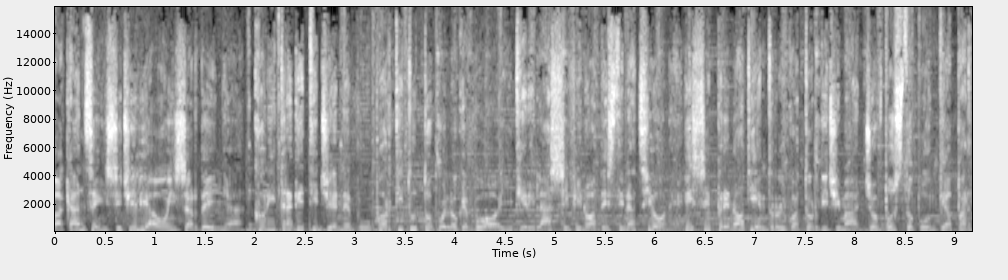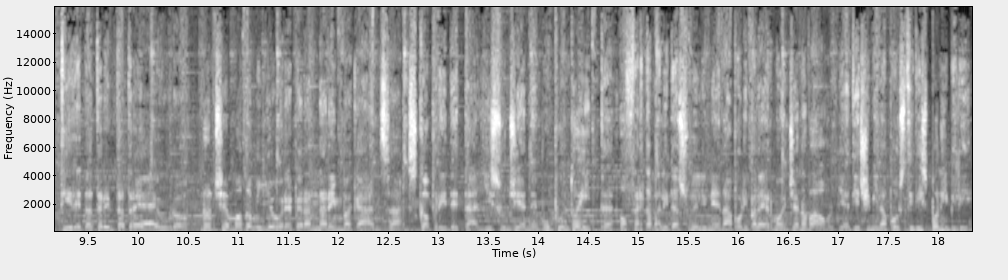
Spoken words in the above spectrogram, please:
Vacanze in Sicilia o in Sardegna? Con i traghetti GNV porti tutto quello che vuoi, ti rilassi fino a destinazione e se prenoti entro il 14 maggio, posto ponti a partire da 33 euro. Non c'è modo migliore per andare in vacanza. Scopri i dettagli su gnv.it. Offerta valida sulle linee Napoli-Palermo e Genova-Olbia, 10.000 posti disponibili.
